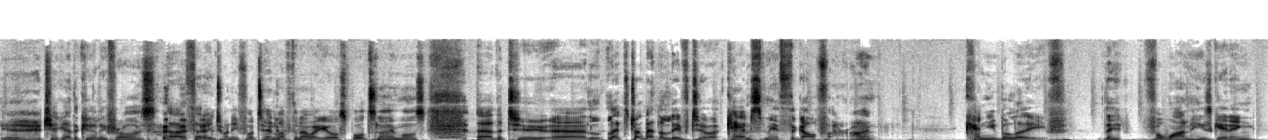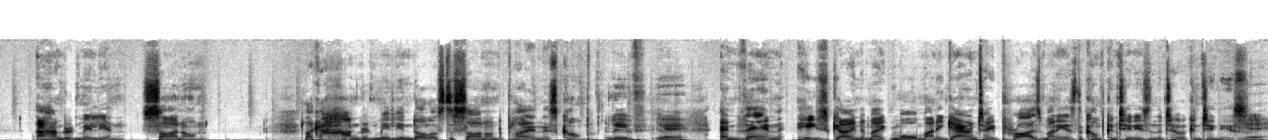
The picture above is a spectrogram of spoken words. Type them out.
Yeah, check out the curly fries. Uh, 13, 24, 10. Love to know what your sports name was. Uh, the two. Uh, let's talk about the live tour. Cam Smith, the golfer, right? Can you believe that, for one, he's getting a hundred million sign on? Like a hundred million dollars to sign on to play in this comp. Live, yeah. And then he's going to make more money, guaranteed prize money, as the comp continues and the tour continues. Yeah.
